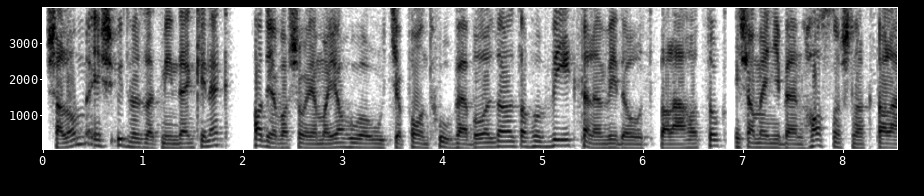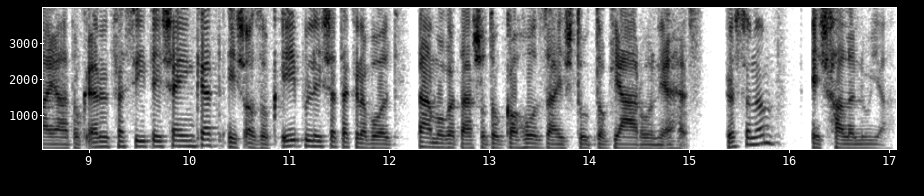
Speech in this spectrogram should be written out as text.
Salom és üdvözlet mindenkinek! Hadd javasoljam a yahuaútja.hu weboldalt, ahol végtelen videót találhattok, és amennyiben hasznosnak találjátok erőfeszítéseinket, és azok épülésetekre volt, támogatásotokkal hozzá is tudtok járulni ehhez. Köszönöm, és halleluja!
